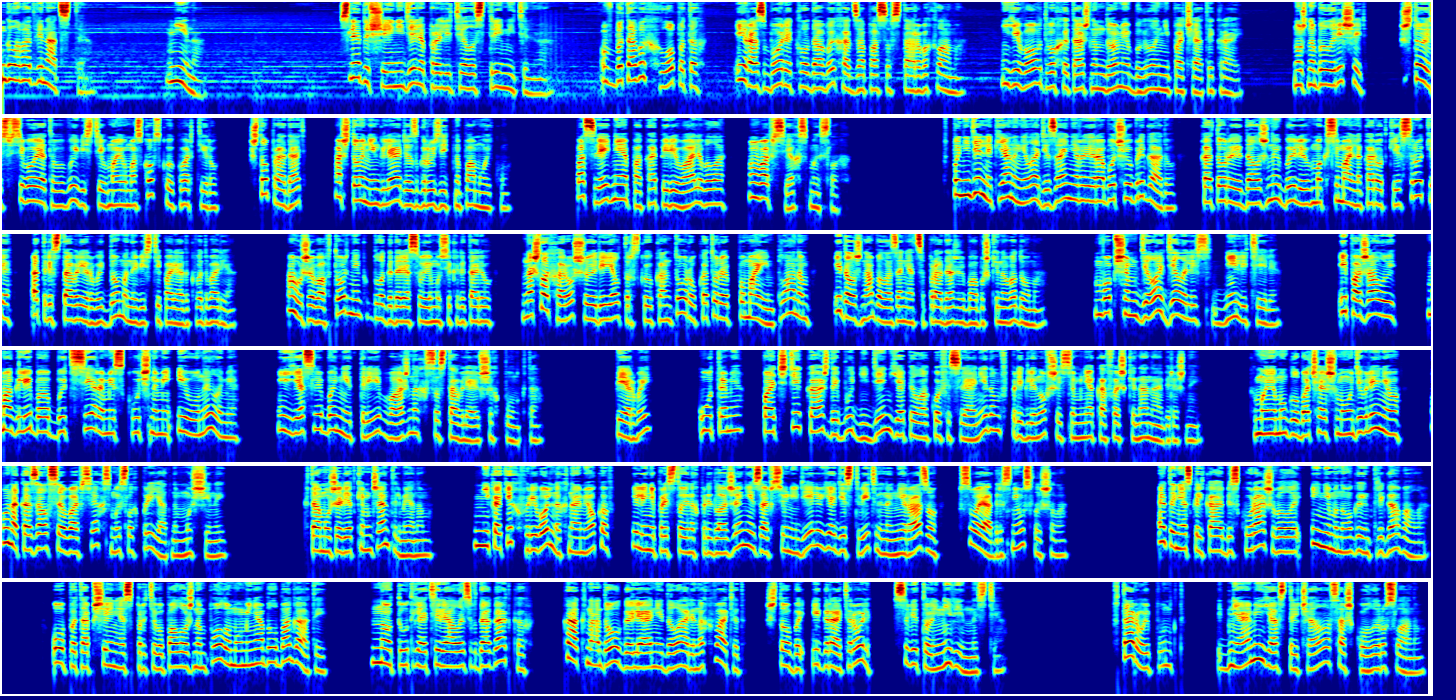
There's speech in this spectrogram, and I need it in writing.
Глава 12. Нина. Следующая неделя пролетела стремительно. В бытовых хлопотах и разборе кладовых от запасов старого хлама. Его в двухэтажном доме было непочатый край. Нужно было решить, что из всего этого вывести в мою московскую квартиру, что продать, а что, не глядя, сгрузить на помойку. Последнее пока переваливало во всех смыслах. Понедельник я наняла дизайнера и рабочую бригаду, которые должны были в максимально короткие сроки отреставрировать дом и навести порядок во дворе. А уже во вторник, благодаря своему секретарю, нашла хорошую риэлторскую контору, которая, по моим планам, и должна была заняться продажей бабушкиного дома. В общем, дела делались, дни летели. И, пожалуй, могли бы быть серыми, скучными и унылыми, если бы не три важных составляющих пункта. Первый. Утрами, почти каждый будний день я пила кофе с Леонидом в приглянувшейся мне кафешке на набережной. К моему глубочайшему удивлению, он оказался во всех смыслах приятным мужчиной. К тому же редким джентльменом. Никаких фривольных намеков или непристойных предложений за всю неделю я действительно ни разу в свой адрес не услышала. Это несколько обескураживало и немного интриговало. Опыт общения с противоположным полом у меня был богатый, но тут я терялась в догадках, как надолго Леонида Ларина хватит, чтобы играть роль святой невинности. Второй пункт. Днями я встречала со школы Руслану.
